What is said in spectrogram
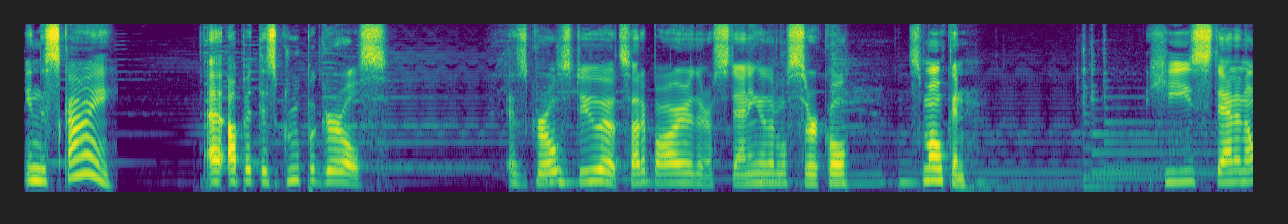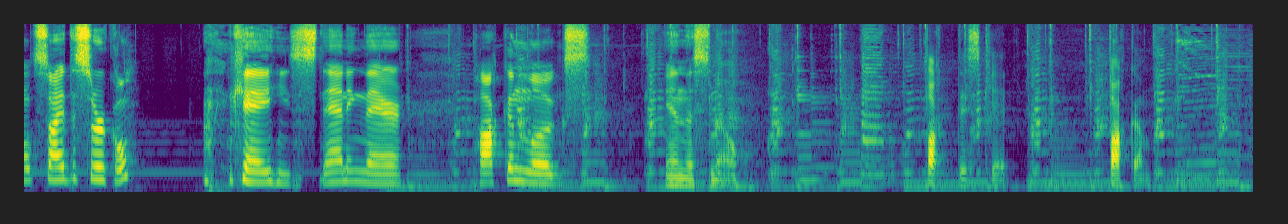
in the sky uh, up at this group of girls. As girls do outside a bar, they're standing in a little circle, smoking. He's standing outside the circle. Okay, he's standing there, pocking lugs in the snow. Fuck this kid. Fuck him.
